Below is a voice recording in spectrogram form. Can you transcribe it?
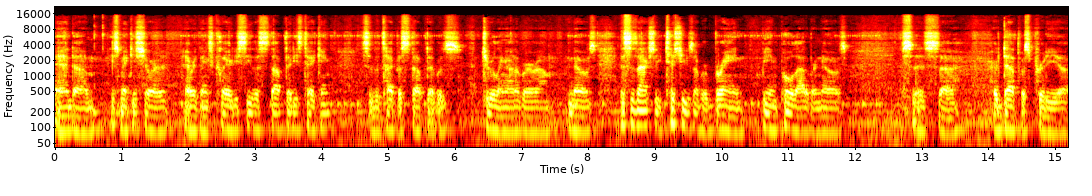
and um, he's making sure everything's cleared. You see the stuff that he's taking? So the type of stuff that was drooling out of her um, nose. This is actually tissues of her brain being pulled out of her nose. Says uh, her death was pretty, uh,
